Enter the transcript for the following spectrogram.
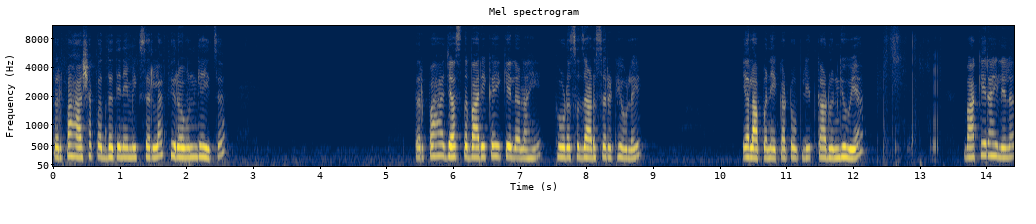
तर पहा अशा पद्धतीने मिक्सरला फिरवून घ्यायचं. तर पहा जास्त बारीकही केलं नाही थोडंसं जाडसर ठेवलं आहे याला आपण एका टोपलीत काढून घेऊया. बाकी राहिलेलं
